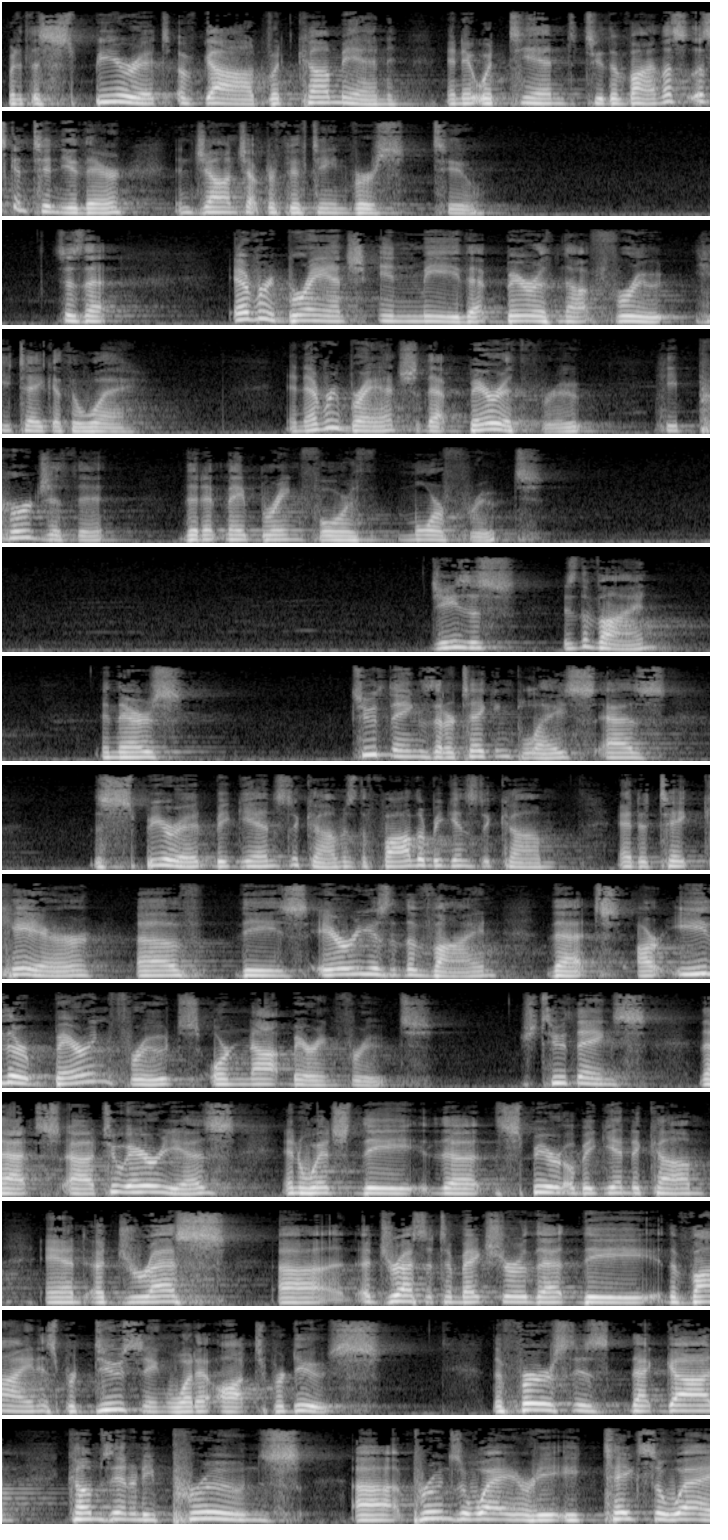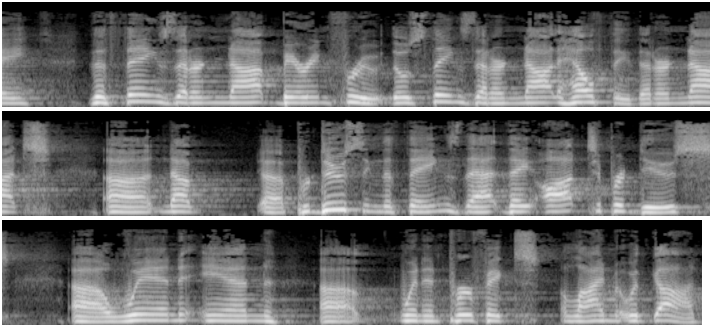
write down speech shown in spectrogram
but the Spirit of God would come in and it would tend to the vine. Let's, let's continue there in John chapter 15, verse 2. It says that every branch in me that beareth not fruit, he taketh away. And every branch that beareth fruit, he purgeth it that it may bring forth more fruit. Jesus is the vine, and there's two things that are taking place as the Spirit begins to come, as the Father begins to come and to take care of these areas of the vine that are either bearing fruit or not bearing fruit. There's two things that, uh, two areas in which the, the Spirit will begin to come and address, uh, address it to make sure that the, the vine is producing what it ought to produce. The first is that God comes in and He prunes, uh, prunes away or he, he takes away the things that are not bearing fruit, those things that are not healthy, that are not, uh, not uh, producing the things that they ought to produce uh, when in uh, when in perfect alignment with God.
